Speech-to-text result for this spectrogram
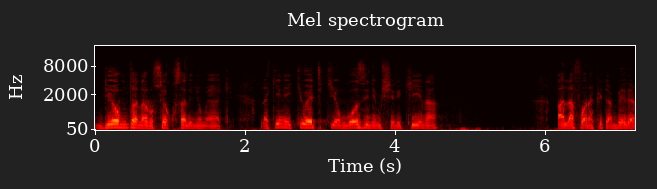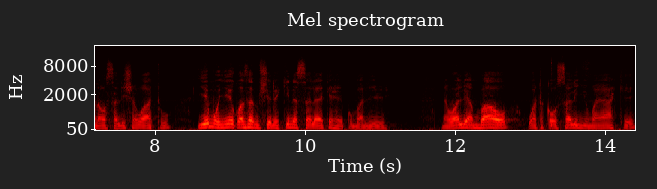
Ndio mtu anaruhusiwa kusali nyuma yake. Lakini ikiwa eti kiongozi ni mshirikina alafu anapita mbele anawasalisha watu ye mwenyewe kwanza mshirikina sala yake haikubaliwi na wale ambao watakaosali nyuma yake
